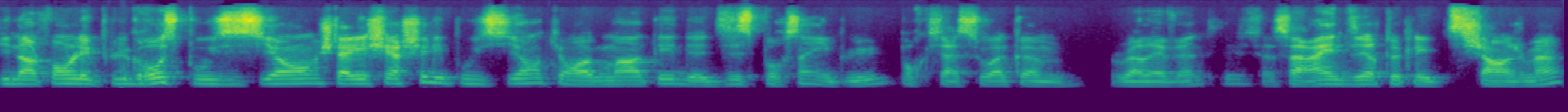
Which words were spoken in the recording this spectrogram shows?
Puis dans le fond, les plus grosses positions, je suis allé chercher les positions qui ont augmenté de 10% et plus pour que ça soit comme relevant. Ça ne sert à rien de dire tous les petits changements.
